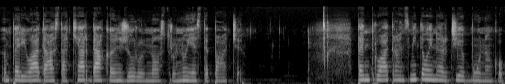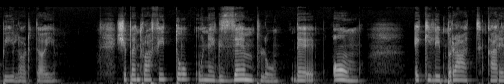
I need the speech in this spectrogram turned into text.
în perioada asta, chiar dacă în jurul nostru nu este pace. Pentru a transmite o energie bună copiilor tăi și pentru a fi tu un exemplu de om echilibrat care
